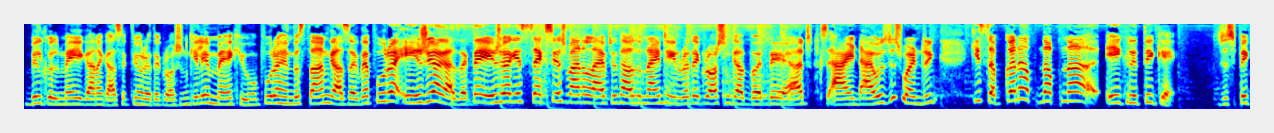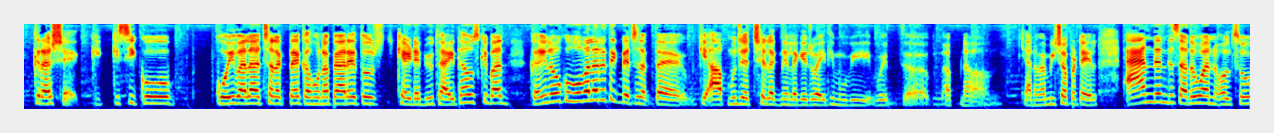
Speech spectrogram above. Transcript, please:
बिल्कुल, मैं ये गाना गा सकती हूँ ऋतिक रोशन के लिए। मैं क्यों? पूरा हिंदुस्तान गा सकता है, पूरा एशिया गा सकता है। एशिया के sexiest man life 2019 Hrithik Roshan का बर्थडे आज। And I was just wondering कि सबका ना अपना अपना एक ऋतिक है जिसपे क्रश है, कि किसी को कोई वाला अच्छा लगता है कहो ना प्यारे तो क्या डेब्यू था ही था। उसके बाद कई लोगों को वो वाला ऋतिक भी अच्छा लगता है कि आप मुझे अच्छे लगने लगे जो आई थी मूवी विद अपना क्या नाम है Misha Patel. And then this other one also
